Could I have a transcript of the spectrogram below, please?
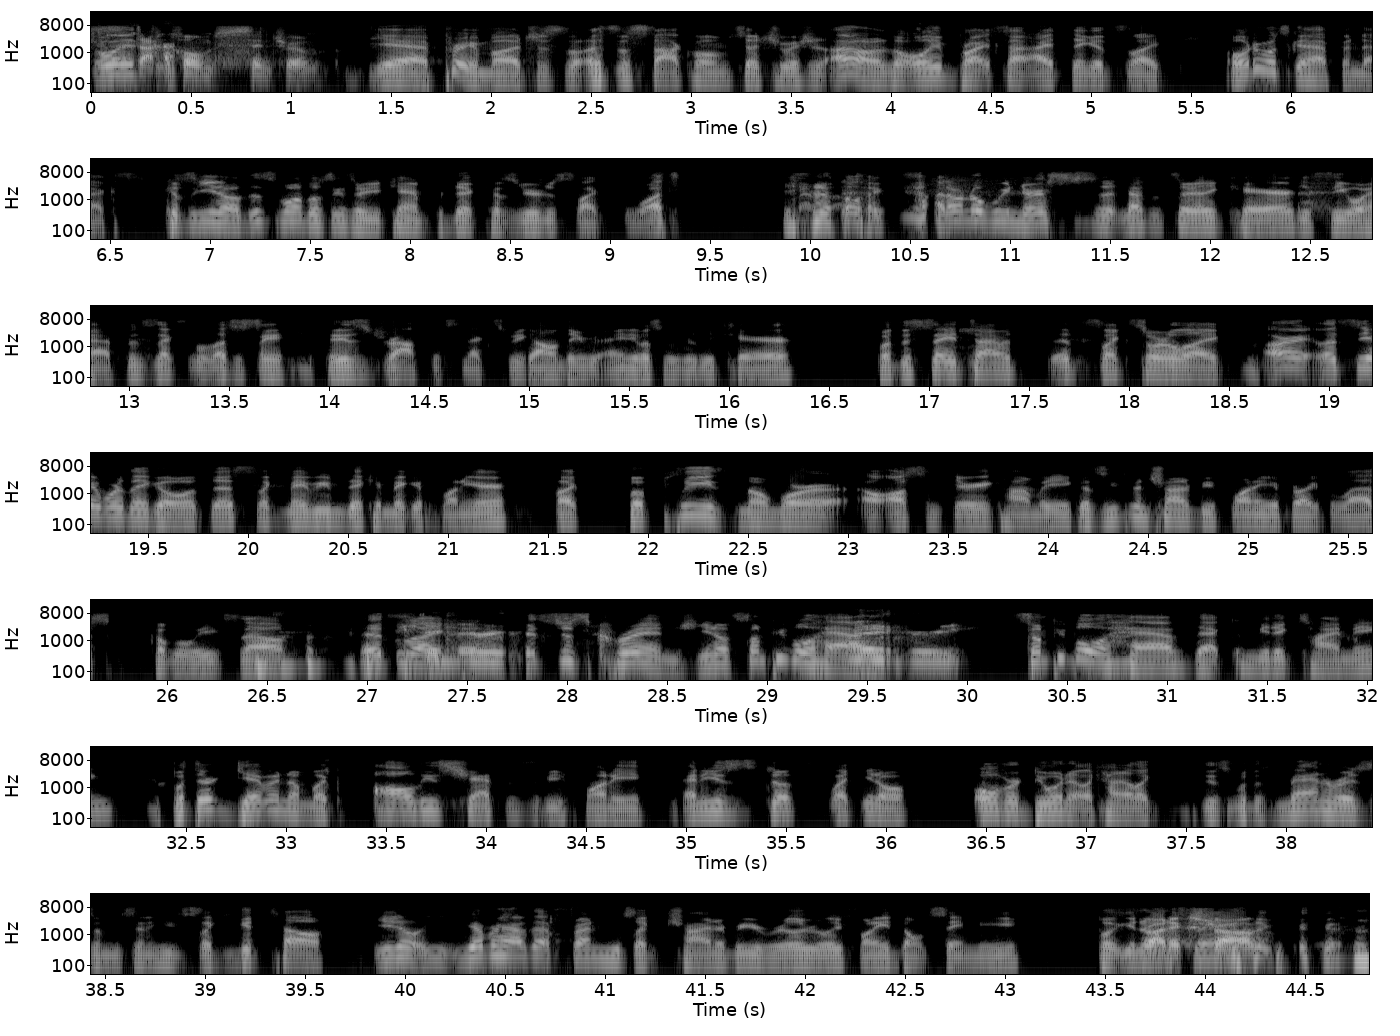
Well, Stockholm syndrome. Yeah, pretty much. It's, it's a Stockholm situation. I don't know. The only bright side, I think, it's like, I wonder what's gonna happen next. Because you know, this is one of those things where you can't predict because you're just like, what? You know, like I don't know if we nurses necessarily care to see what happens next. But let's just say they just drop this next week. I don't think any of us would really care. But at the same time, it's, it's like sort of like, all right, let's see where they go with this. Like maybe they can make it funnier. Like, but please no more uh, Austin Theory comedy because he's been trying to be funny for like the last couple of weeks now. It's like it's just cringe. You know, some people have I agree. some people have that comedic timing, but they're giving him like all these chances to be funny, and he's just like you know overdoing it, like kind of like this with his mannerisms, and he's like you could tell. You know, you ever have that friend who's like trying to be really really funny? Don't say me, but you know. what I'm Roddick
